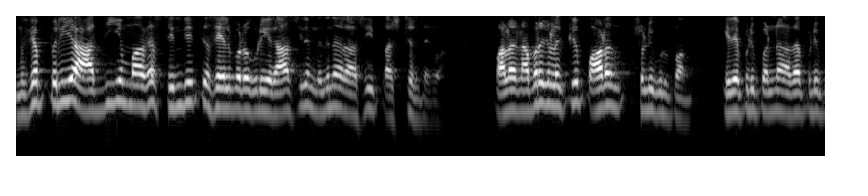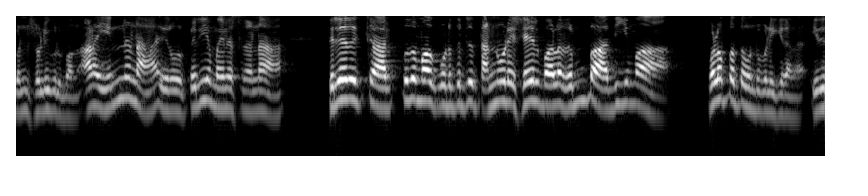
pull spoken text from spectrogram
மிகப்பெரிய அதிகமாக சிந்தித்து செயல்படக்கூடிய ராசியில் மிதுன ராசி ஃபஸ்ட் எடுத்துக்கலாம். பல நபர்களுக்கு பாடம் சொல்லி கொடுப்பாங்க. இதை எப்படி பண்ணு அதை எப்படி பண்ணு சொல்லி கொடுப்பாங்க. ஆனால் என்னென்னா இதில் ஒரு பெரிய மைனஸ் என்னென்னா பிறருக்கு அற்புதமாக கொடுத்துட்டு தன்னுடைய செயல்பாடில் ரொம்ப அதிகமாக குழப்பத்தை உண்டு பண்ணிக்கிறாங்க. இது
